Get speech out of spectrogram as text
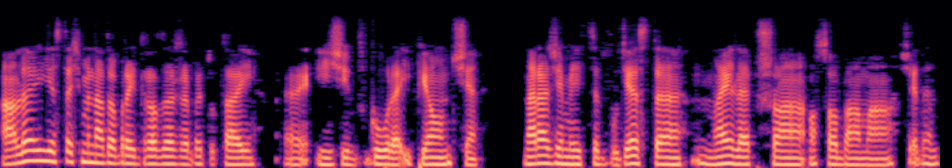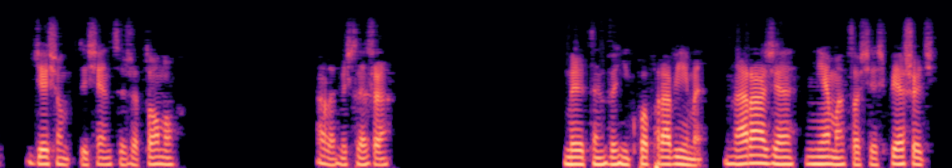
ale jesteśmy na dobrej drodze, żeby tutaj e, iść w górę i piąć się. Na razie miejsce 20, najlepsza osoba ma 70 tysięcy żetonów, ale myślę, że my ten wynik poprawimy. Na razie nie ma co się śpieszyć.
